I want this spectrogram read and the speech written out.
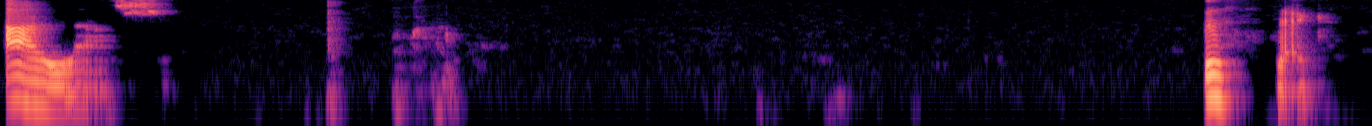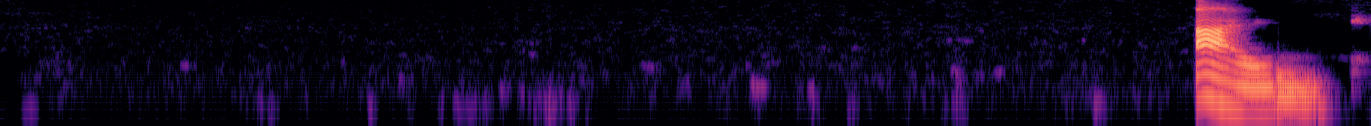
Állás. Összeg. Állít.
